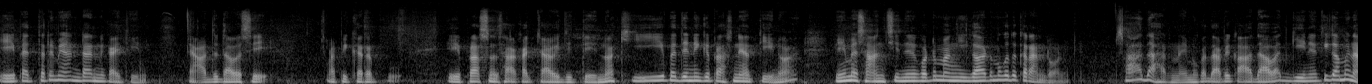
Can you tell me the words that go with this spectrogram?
ඒ පැත්තටම යන්න ගන්න එකයි තියෙන්නේ. අද දවසේ අපි කරපු ඒ ප්‍රශ්න සාකච්ඡාවේදීත් තේරෙනවා කීප දෙනෙක්ගේ ප්‍රශ්නයක් තියෙනවා. මෙහෙම සංසිඳනකොට මං ඊගාට මොකද කරන්න ඕනේ සාධාරණයි. මොකද අපි කාදාවත් ගියේ නැති ගමන.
